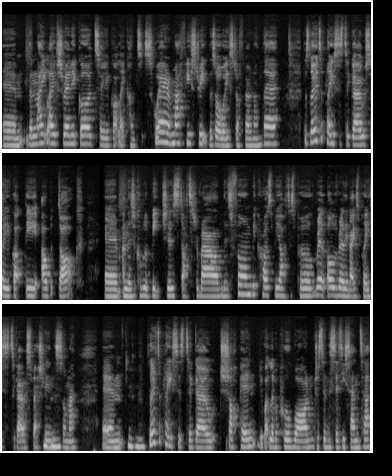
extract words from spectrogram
Um, the nightlife's really good. So you've got like Concert Square and Mathew Street. There's always stuff going on there. There's loads of places to go. So you've got the Albert Dock. Um, and there's a couple of beaches dotted around. There's Formby, Crosby, Otterspool, real, all really nice places to go, especially in the summer. Um, there's loads of places to go shopping. You've got Liverpool One, just in the city centre,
